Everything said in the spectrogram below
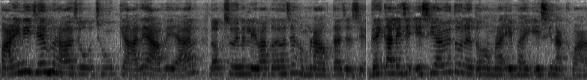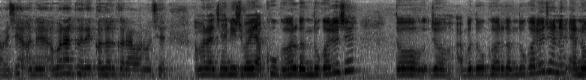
પાણીની જેમ રાહ જોઉં છું, ક્યારે આવે યાર? દક્ષુ એને લેવા ગયો છે, હમણાં આવતા જ હશે ગઈકાલે જે એસી આવ્યું હતું ને, તો હમણાં એ ભાઈ એસી નાખવા આવે છે. અને અમારા ઘરે કલર કરાવવાનો છે. અમારા જેનિશભાઈ આખું ઘર ગંદુ કર્યું છે. તો જો આ બધું ઘર ગંદુ કર્યું છે ને એનો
